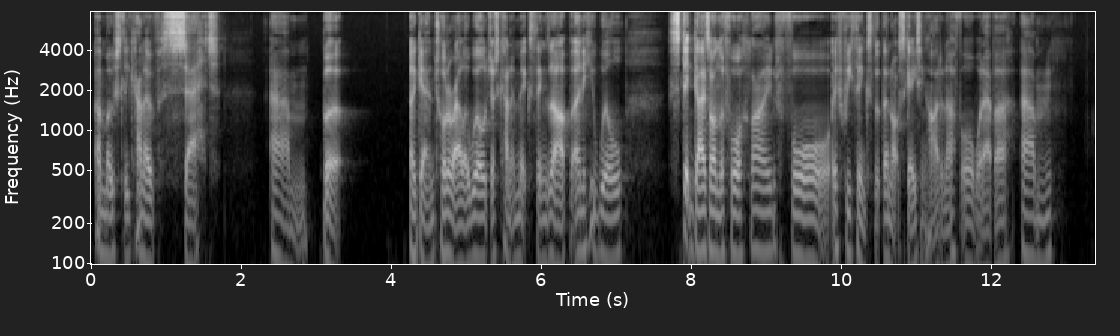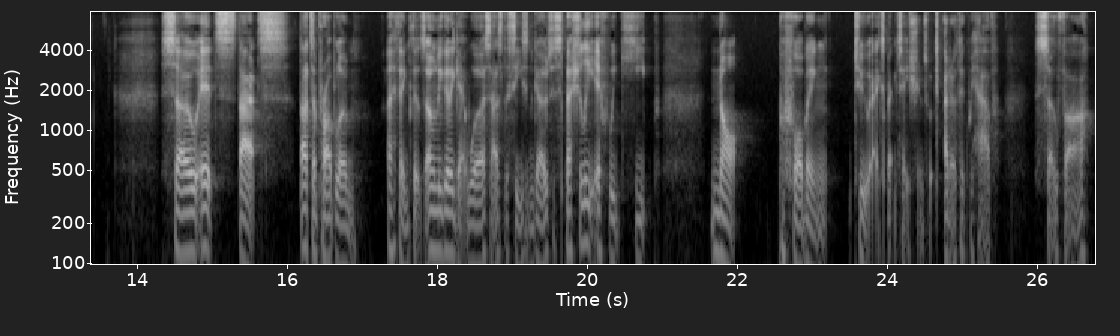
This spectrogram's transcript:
are mostly kind of set. Um, but again, Tortorella will just kind of mix things up, and he will stick guys on the fourth line for if he thinks that they're not skating hard enough or whatever. Um, so it's that's that's a problem. I think that's only going to get worse as the season goes, especially if we keep not performing to expectations, which I don't think we have so far.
